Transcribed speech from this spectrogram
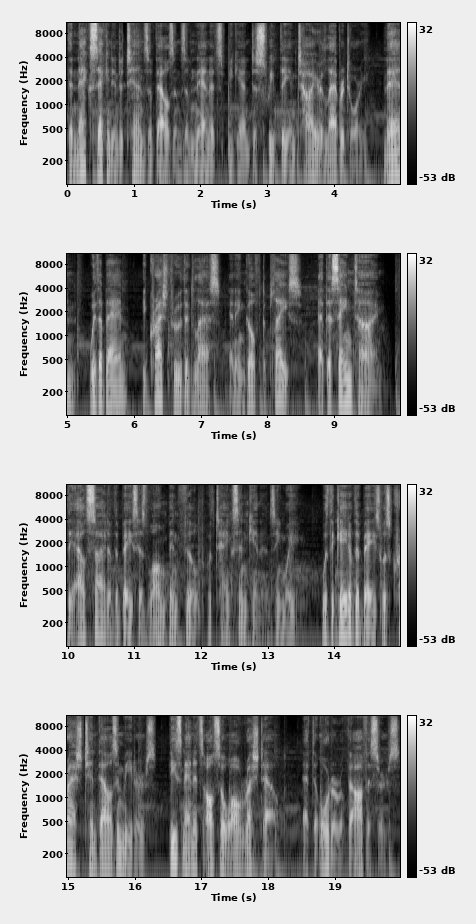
The next second into tens of thousands of nanites began to sweep the entire laboratory. Then, with a bang, it crashed through the glass and engulfed the place. At the same time, the outside of the base has long been filled with tanks and cannons in waiting. With the gate of the base was crashed 10,000 meters, these nanites also all rushed out at the order of the officers.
